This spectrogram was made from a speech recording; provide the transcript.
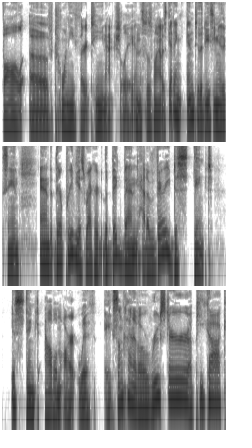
fall of 2013, actually. And this was when I was getting into the DC music scene. And their previous record, The Big Bend, had a very distinct distinct album art with a some kind of a rooster, a peacock,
